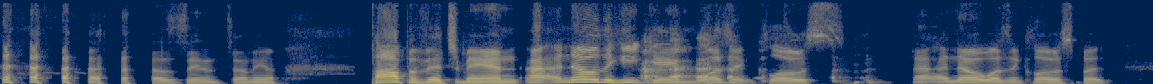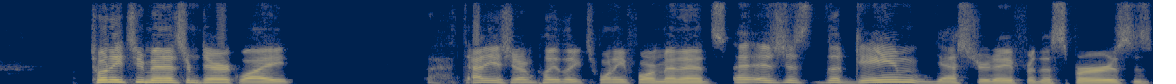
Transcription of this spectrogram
San Antonio. Popovich, man. I, I, know the Heat game wasn't close. I, I know it wasn't close, but 22 minutes from Derrick White, Thaddeus Young played like 24 minutes. It's just the game yesterday for the Spurs is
